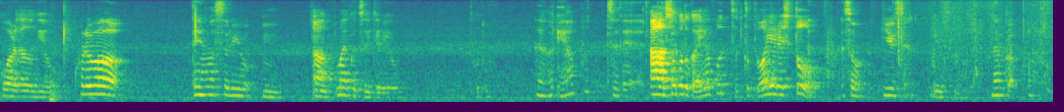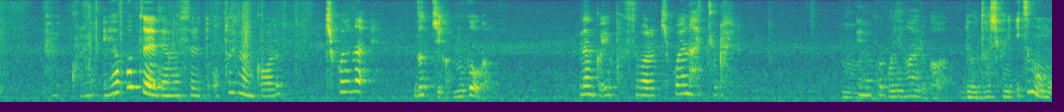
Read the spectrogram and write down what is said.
壊れた時よこれは電話するようん。あマイクついてるよってこと？なんかエアポッツで。あそういうことか。エアポッツとワイヤレスとそう有線。ユースなんかあこれエアポッツで電話すると音なんか悪聞こえない。のどっちが？向こうが？なんかよく座る聞こえないって言われる。うんここに入るがでも確かにいつももう。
